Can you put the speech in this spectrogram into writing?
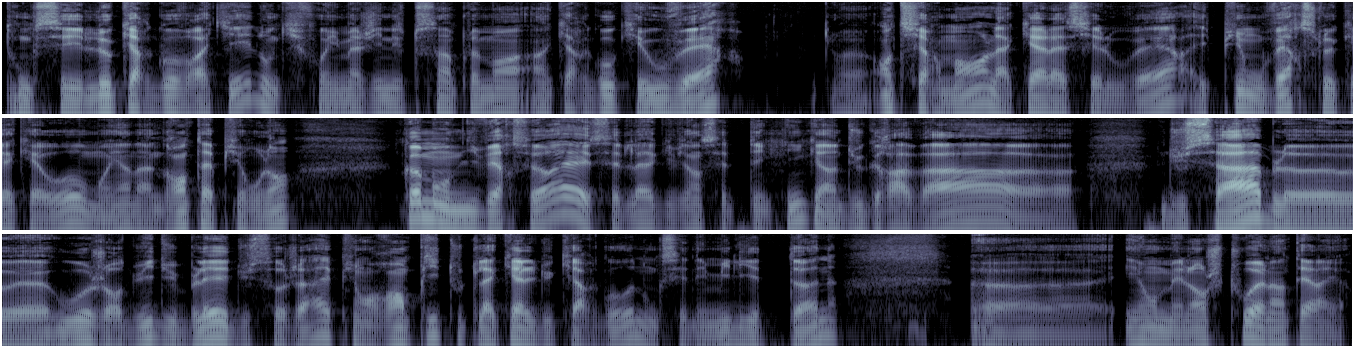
Donc, c'est le cargo vraquier. Donc, il faut imaginer tout simplement un cargo qui est ouvert euh, entièrement, la cale à ciel ouvert. Et puis, on verse le cacao au moyen d'un grand tapis roulant, comme on y verserait, et c'est de là que vient cette technique, hein, du gravat, euh, du sable, ou aujourd'hui du blé et du soja. Et puis, on remplit toute la cale du cargo. Donc, c'est des milliers de tonnes. et on mélange tout à l'intérieur.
